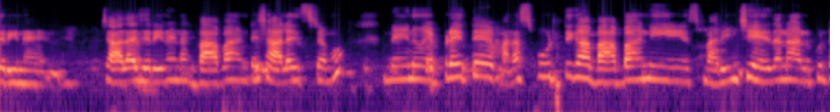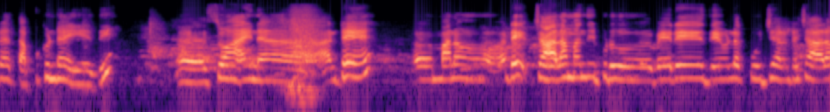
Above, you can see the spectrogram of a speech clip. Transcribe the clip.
జరిగినాయండి. చాలా జరిగినాయి. నాకు బాబా అంటే చాలా ఇష్టము. నేను ఎప్పుడైతే మనస్ఫూర్తిగా బాబాని స్మరించి ఏదైనా అనుకుంటే అది తప్పకుండా అయ్యేది. సో ఆయన అంటే మనం అంటే చాలా మంది ఇప్పుడు వేరే దేవుళ్ళకి పూజ చేయాలంటే చాలా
